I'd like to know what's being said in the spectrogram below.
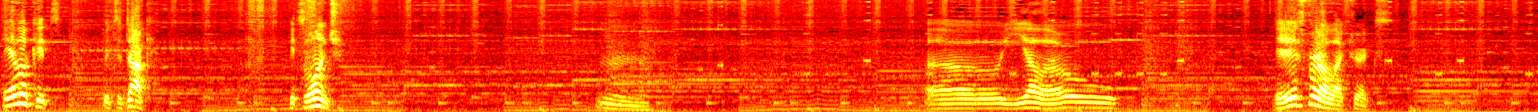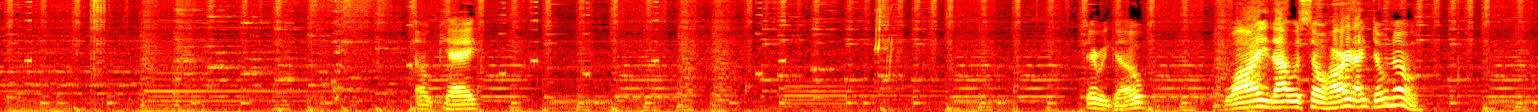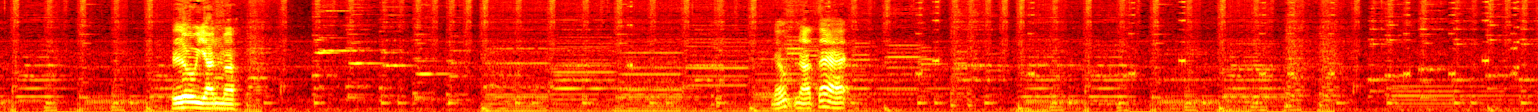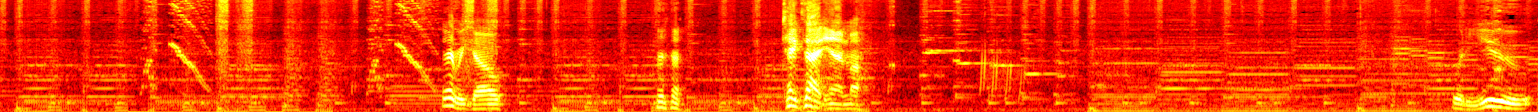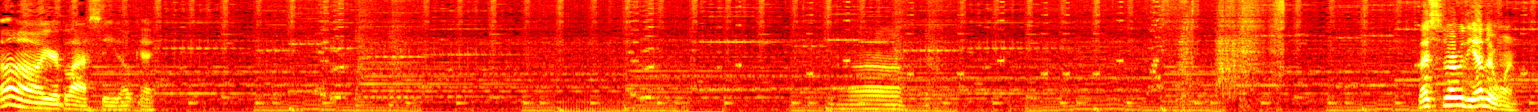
Hey, look, it's it's a duck. It's lunch. Hmm. Oh, yellow. It is for electrics. Okay. There we go. Why that was so hard, I don't know. Hello, Yanma. Nope, not that. There we go. Take that, Yanma. What are you? Oh, you're a blast seed. Okay. Uh, let's throw the other one.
